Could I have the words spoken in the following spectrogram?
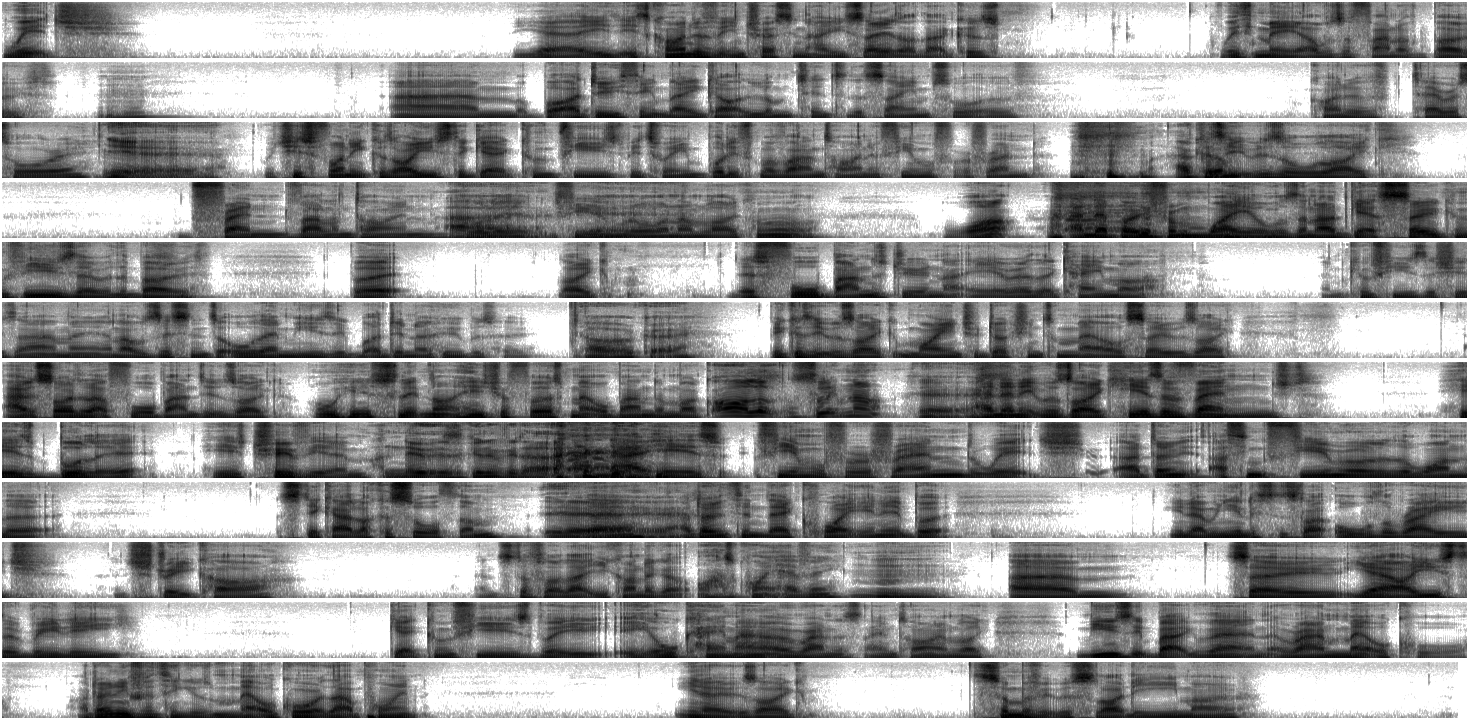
which, yeah, it, it's kind of interesting how you say it like that because with me, I was a fan of both. Mm-hmm. Um, but I do think they got lumped into the same sort of kind of territory, yeah. which is funny because I used to get confused between Bullet for My Valentine and Funeral for a Friend because it was all like friend, Valentine, Ah, Bullet, Funeral, yeah. and I'm like, oh, what? And they're both from Wales, and I'd get so confused over the both. But like, there's four bands during that era that came up and confused the shit out of me, and I was listening to all their music, but I didn't know who was who oh, okay. because it was like my introduction to metal. So it was like outside of that four bands, it was like, oh, here's Slipknot, here's your first metal band. I'm like, oh, look, Slipknot. Yeah. And then it was like, here's Avenged, here's Bullet, here's Trivium, I knew it was going to be that. and now here's Funeral for a Friend, which I don't, I think Funeral are the one that stick out like a sore thumb yeah, there. yeah. I don't think they're quite in it, but you know, when you listen to like All the Rage and Streetcar and stuff like that, you kind of go, oh, that's quite heavy. Mm. Um, so yeah, I used to really get confused, but it, it all came out around the same time. Like music back then around metalcore, I don't even think it was metalcore at that point. You know, it was like some of it was slightly emo.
